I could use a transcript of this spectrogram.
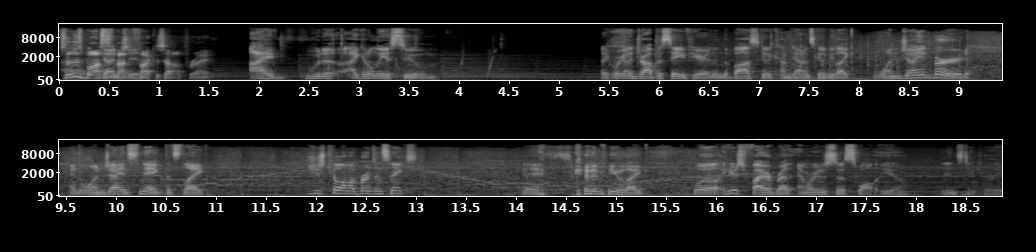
So this uh, boss is about to fuck us up, right? I would I can only assume. Like we're gonna drop a save here, and then the boss is gonna come down. It's gonna be like one giant bird and one giant snake. That's like, did you just kill all my birds and snakes? And it's gonna be like, well, here's fire breath, and we're just gonna swallow you, and instant kill you.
